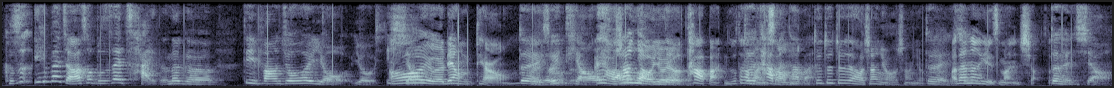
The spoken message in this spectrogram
可是，一般脚踏车不是在踩的那个地方就会有有一小哦，有个亮条，对，有一条，哎，好像有有有踏板，你说踏板上吗？对对对对，好像有好像有，对啊，但那个也是蛮小的，对，很小，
